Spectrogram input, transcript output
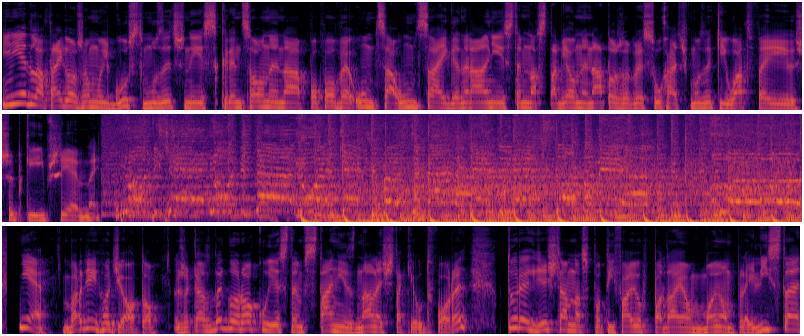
I nie dlatego, że mój gust muzyczny jest skręcony na popowe umca umca i generalnie jestem nastawiony na to, żeby słuchać muzyki łatwej, szybkiej i przyjemnej. Nie, bardziej chodzi o to, że każdego roku jestem w stanie znaleźć takie utwory, które gdzieś tam na Spotify'u wpadają w moją playlistę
